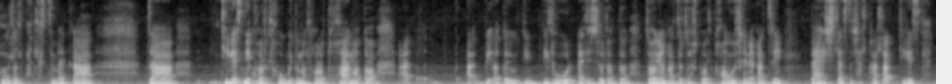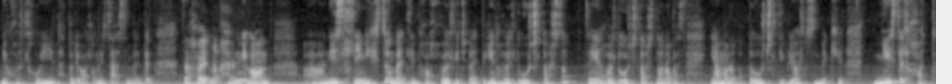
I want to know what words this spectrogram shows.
хууль бол батлагдсан байдгаа. За тгээс нэг хурдлах уу гэдэг нь болохоор тухайн одоо би одоо юу гэдэг дэлгүүр аль эсвэл одоо зоогийн газар зочдбол тухайн үйлчлэгээний газрын байршлаас нь шалтгаалаад тгээс нэг хурдлах үеийн татварыг олгоно гэж заасан байдаг. За 2021 онд нийслэлийн их зүүн байдлын тухай хууль гэж байдаг. Энэ хуульд өөрчлөлт орсон. За энэ хуульд өөрчлөлт орсноороо бас ямар одоо өөрчлөлтийг бий болгосон бэ гэхээр нийслэл хот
